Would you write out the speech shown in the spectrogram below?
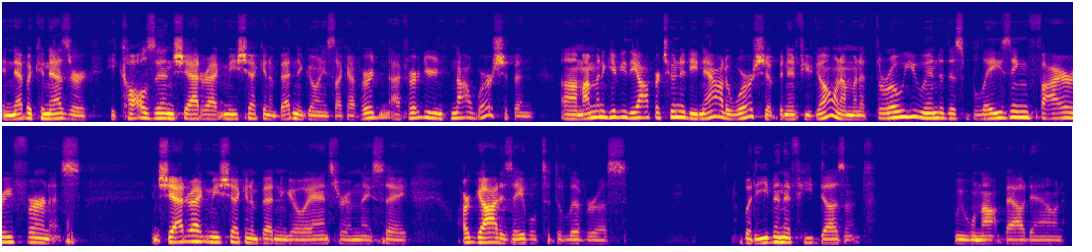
And Nebuchadnezzar, he calls in Shadrach, Meshach, and Abednego, and he's like, I've heard, I've heard you're not worshiping. Um, I'm going to give you the opportunity now to worship, and if you don't, I'm going to throw you into this blazing, fiery furnace. And Shadrach, Meshach, and Abednego answer him. They say, Our God is able to deliver us. But even if he doesn't, we will not bow down.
